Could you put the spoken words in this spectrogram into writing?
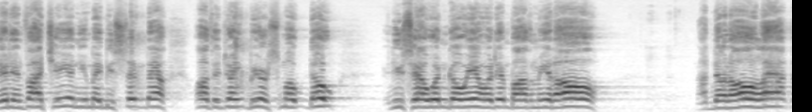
They'd invite you in. You may be sitting down while they drink beer, smoke dope, and you say, I wouldn't go in. Well, it didn't bother me at all. I'd done all that,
